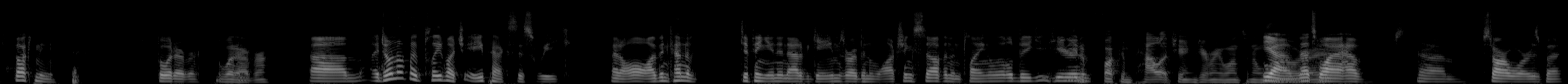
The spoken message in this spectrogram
You fucked me, but whatever. whatever. Um, I don't know if I played much Apex this week at all. I've been kind of dipping in and out of games where I've been watching stuff and then playing a little bit You here. need a fucking palette change every once in a while. yeah, that's right? why I have um, Star Wars. But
